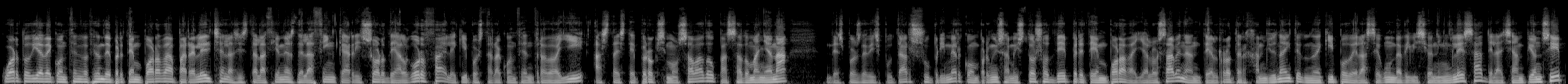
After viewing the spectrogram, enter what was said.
Cuarto día de concentración de pretemporada para el Elche en las instalaciones de la finca Resort de Algorza. El equipo estará concentrado allí hasta este próximo sábado, pasado mañana, después de disputar su primer compromiso amistoso de pretemporada. Ya lo saben, ante el Rotterdam United, un equipo de la segunda división inglesa, de la Championship,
